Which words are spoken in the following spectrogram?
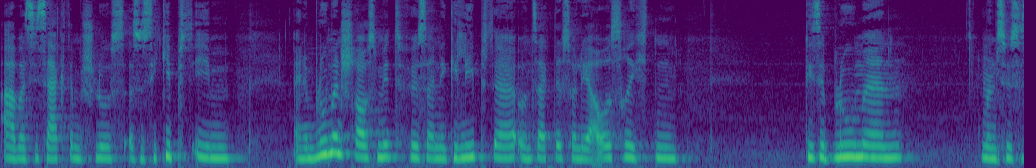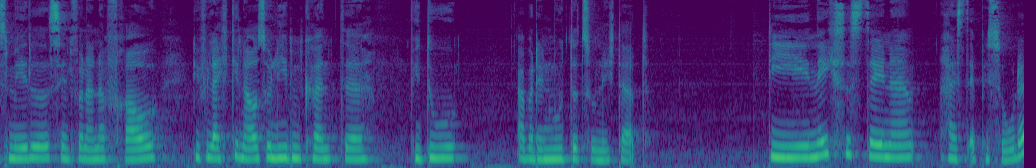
aber sie sagt am Schluss, also sie gibt ihm einen Blumenstrauß mit für seine Geliebte und sagt, er soll ihr ausrichten, diese Blumen, mein süßes Mädel, sind von einer Frau, die vielleicht genauso lieben könnte wie du, aber den Mut dazu nicht hat. Die nächste Szene heißt Episode.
